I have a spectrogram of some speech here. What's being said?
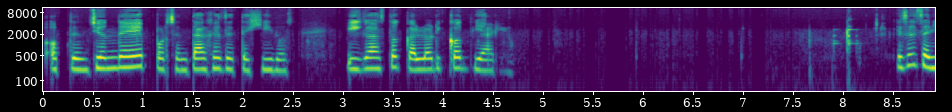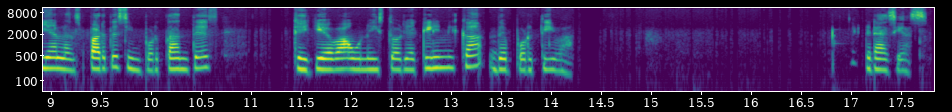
obtención de porcentajes de tejidos y gasto calórico diario. Esas serían las partes importantes que lleva una historia clínica deportiva. Gracias.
